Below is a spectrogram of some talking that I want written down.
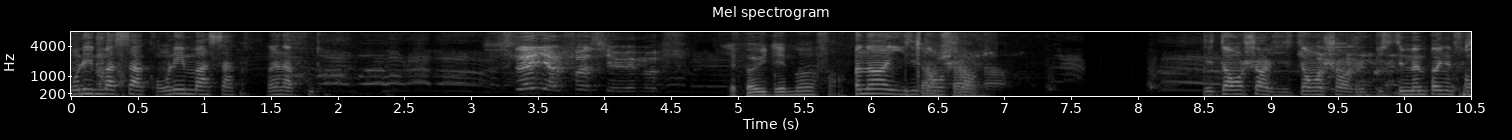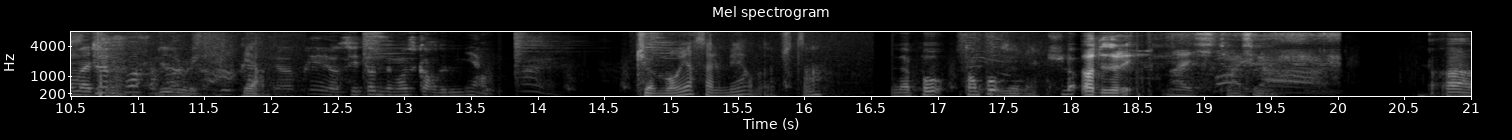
On les massacre, on les massacre. Rien à foutre. Là, il y a Alpha y pas eu des mofs hein. Non, non, ils étaient en en charge. Ils étaient en charge, ils étaient en charge. Et puis c'était même pas une formation. Je suis Désolé. Merde. Après, on s'étonne de mon score de merde. Tu vas mourir, sale merde, putain. Napo, tempo. Désolé. Je suis là. Oh, désolé. Ouais, c'est toi, c'est bon. Ah,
